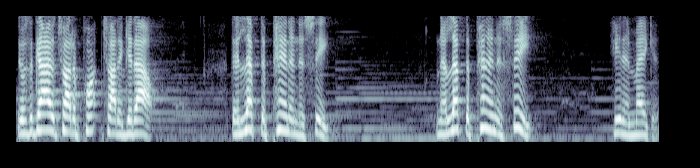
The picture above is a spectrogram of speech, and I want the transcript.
There was a guy who tried to, punt, try to get out. They left the pin in the seat. When they left the pin in the seat, he didn't make it.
